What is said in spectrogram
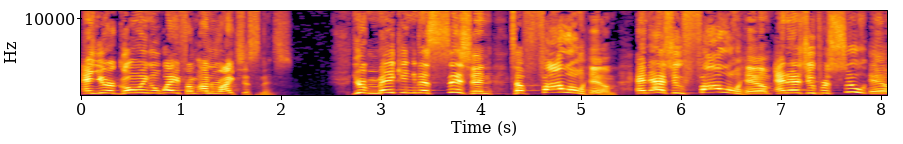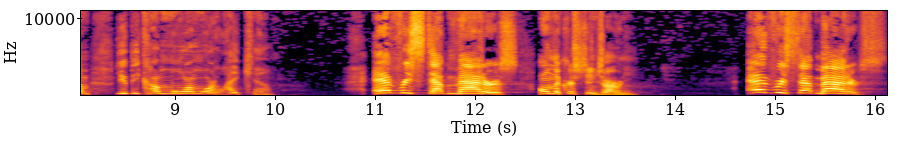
and you're going away from unrighteousness. You're making a decision to follow him. And as you follow him and as you pursue him, you become more and more like him. Every step matters on the Christian journey. Every step matters.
